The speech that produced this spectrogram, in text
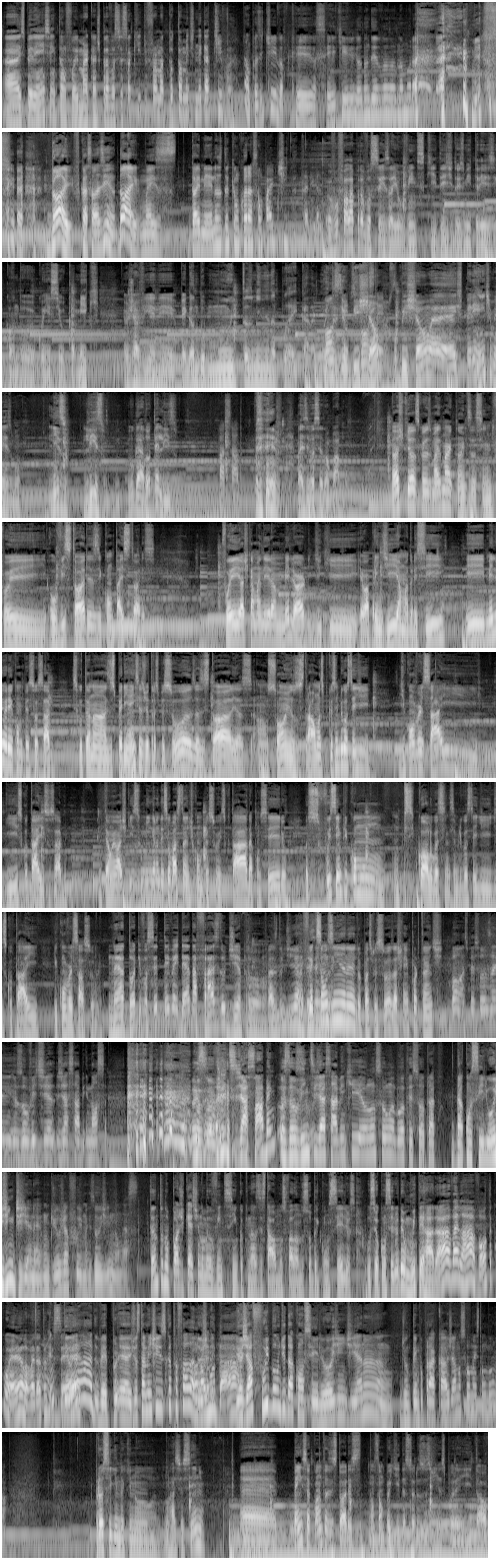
A experiência então foi marcante pra você, só que de forma totalmente negativa. Não, positiva, porque eu sei que eu não devo namorar. É, dói ficar sozinho? Dói, mas dói menos do que um coração partido, tá ligado? Eu vou falar pra vocês aí, ouvintes, que desde 2013, quando eu conheci o Kamik, eu já vi ele pegando muitas meninas por aí, cara. Muitas. Bons e o bichão, o bichão é, é experiente mesmo. Liso. Liso. O garoto é liso. Passado. Mas e você, Dom Pablo? Eu acho que as coisas mais marcantes, assim, foi ouvir histórias e contar histórias. Foi, acho que, a maneira melhor de que eu aprendi, amadureci e melhorei como pessoa, sabe? Escutando as experiências de outras pessoas, as histórias, os sonhos, os traumas, porque eu sempre gostei de, de conversar e, e escutar isso, sabe? Então eu acho que isso me engrandeceu bastante como pessoa, escutar, dar conselho. Eu fui sempre como um, um psicólogo, assim, sempre gostei de, de escutar e, e conversar sobre. Não é à toa que você teve a ideia da frase do dia pro. Frase do dia, reflexãozinha, né, para as pessoas, acho que é importante. Bom, as pessoas aí, os ouvintes já, já sabem. Nossa. Os ouvintes já sabem. Os ouvintes já sabem que eu não sou uma boa pessoa pra dar conselho hoje em dia, né? Um dia eu já fui, mas hoje não, mas. Tanto no podcast número 25, que nós estávamos falando sobre conselhos, o seu conselho deu muito errado. Ah, vai lá, volta com ela, vai dar tudo Deu certo. errado, velho. É justamente isso que eu tô falando. Ela Eu vai já, mudar. eu já fui bom de dar conselho. Hoje em dia, não, de um tempo pra cá, eu já não sou mais tão bom, não. Prosseguindo aqui no, no raciocínio, é, pensa quantas histórias não são perdidas todos os dias por aí e tal.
